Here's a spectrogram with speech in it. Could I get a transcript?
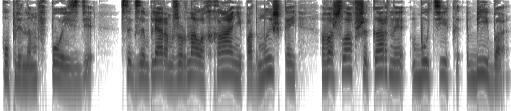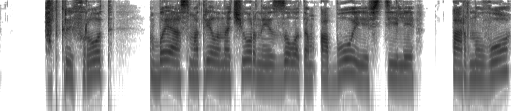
купленным в поезде, с экземпляром журнала «Хани» под мышкой, вошла в шикарный бутик «Биба». Открыв рот, Беа смотрела на черные с золотом обои в стиле «Арнуво»,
